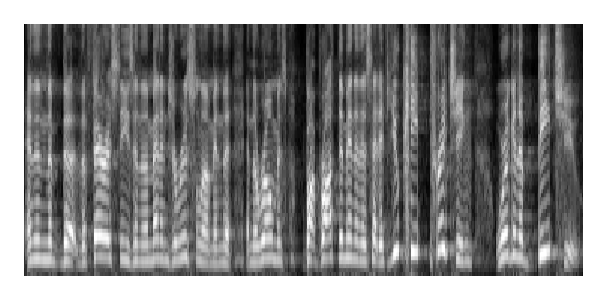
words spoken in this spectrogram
And then the, the, the, Pharisees and the men in Jerusalem and the, and the Romans brought them in and they said, If you keep preaching, we're going to beat you.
